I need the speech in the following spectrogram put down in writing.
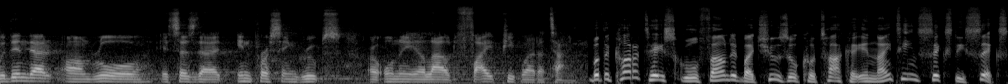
Within that um, rule, it says that in person groups are only allowed five people at a time. But the karate school founded by Chuzo Kotaka in 1966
